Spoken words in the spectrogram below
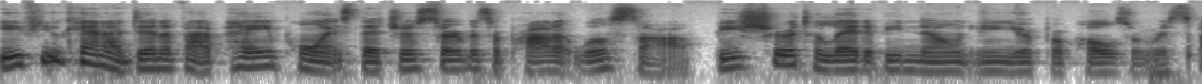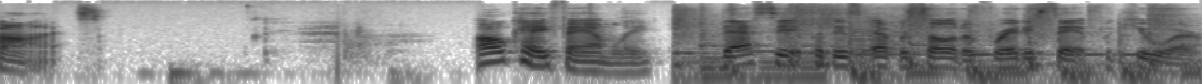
If you can identify pain points that your service or product will solve, be sure to let it be known in your proposal response. Okay, family, that's it for this episode of Ready, Set, Procure.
